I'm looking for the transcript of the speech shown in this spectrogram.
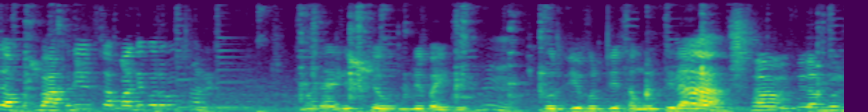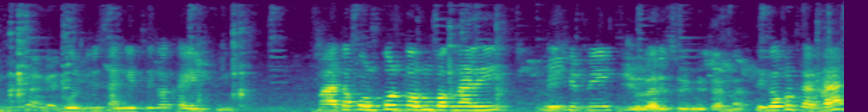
चप भाकरी चपाती बरोबर छान आहे. मग राहिली ठेवून दिली पाहिजे. हम्म. बुर्जी बुर्जी सांगून तिला हा. तिला बुंदी सांगायची. बुर्जी सांगितली का खाईल ती. मग आता कोण कोण करून बघणार ही रेसिपी युला रेसिपी मी करणार. तिघं पण करणार?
